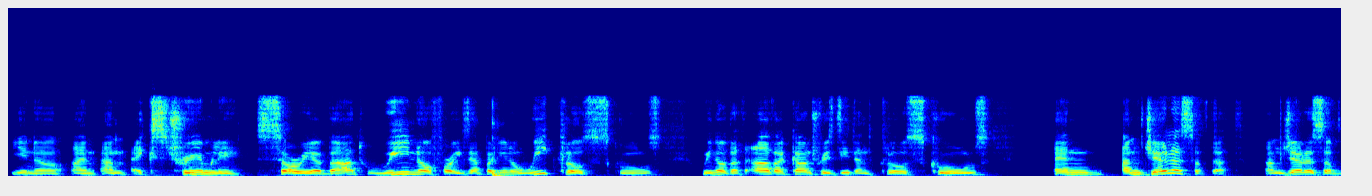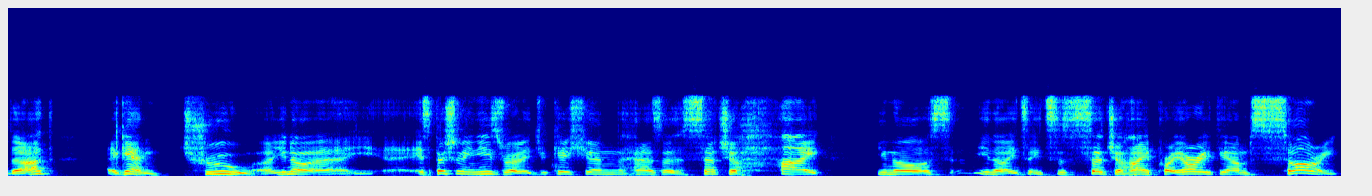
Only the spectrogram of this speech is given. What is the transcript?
You know, I'm I'm extremely sorry about. We know, for example, you know, we closed schools. We know that other countries didn't close schools, and I'm jealous of that. I'm jealous of that. Again, true. Uh, you know, uh, especially in Israel, education has a, such a high. You know, you know, it's it's a, such a high priority. I'm sorry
